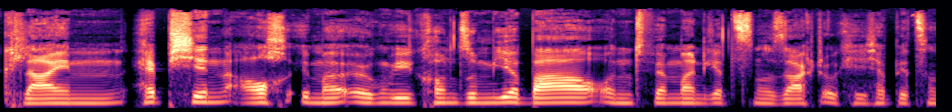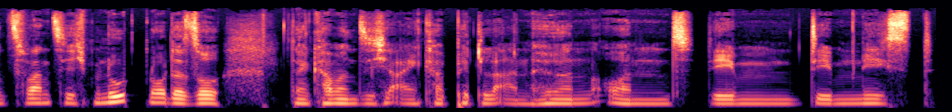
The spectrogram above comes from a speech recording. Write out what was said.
kleinen Häppchen auch immer irgendwie konsumierbar. Und wenn man jetzt nur sagt, okay, ich habe jetzt nur 20 Minuten oder so, dann kann man sich ein Kapitel anhören und dem demnächst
